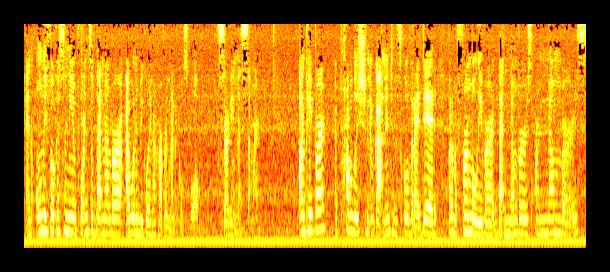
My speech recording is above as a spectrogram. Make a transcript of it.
and only focused on the importance of that number, I wouldn't be going to Harvard Medical School starting this summer. On paper, I probably shouldn't have gotten into the school that I did, but I'm a firm believer that numbers are numbers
